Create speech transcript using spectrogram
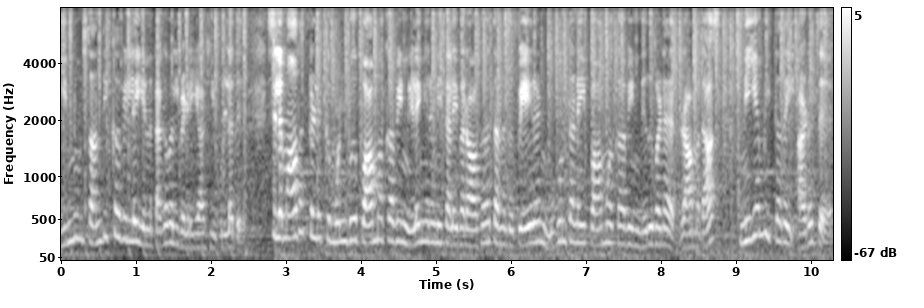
இன்னும் சந்திக்கவில்லை என தகவல் வெளியாகியுள்ளது சில மாதங்களுக்கு முன்பு பாமகவின் இளைஞரணி தலைவராக தனது பேரன் முகுந்தனை பாமகவின் நிறுவனர் ராமதாஸ் நியமித்ததை அடுத்து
